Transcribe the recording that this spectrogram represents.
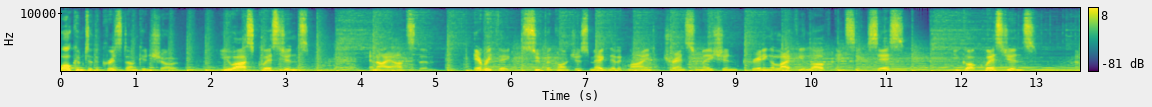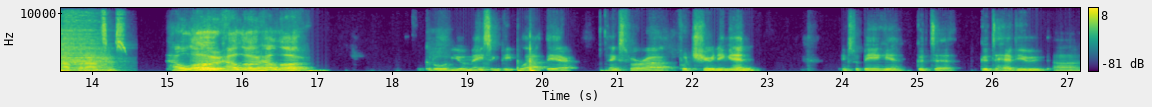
Welcome to the Chris Duncan Show. You ask questions, and I answer them. Everything super conscious, magnetic mind, transformation, creating a life you love, and success. You've got questions, and I've got answers. Hello, hello, hello. Look at all of you amazing people out there. Thanks for uh, for tuning in. Thanks for being here. Good to good to have you. Uh,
